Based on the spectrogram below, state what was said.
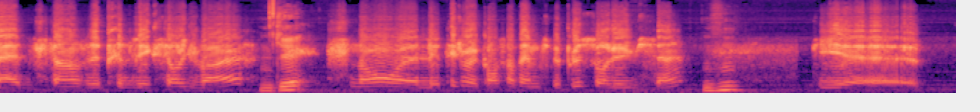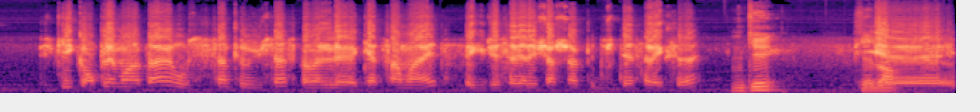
ma distance de prédilection l'hiver. Sinon, euh, l'été, je me concentre un petit peu plus sur le 800. Mhm. Puis, euh, ce qui est complémentaire au 600 et au 800, c'est pas mal le 400 mètres. Fait que j'essaie d'aller chercher un peu de vitesse avec ça. Ok. Puis, bon. euh,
